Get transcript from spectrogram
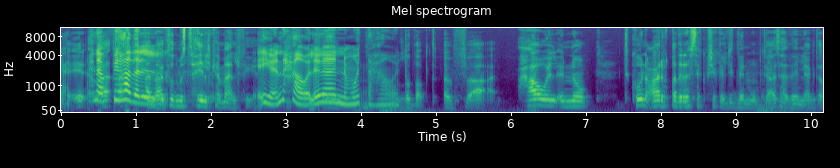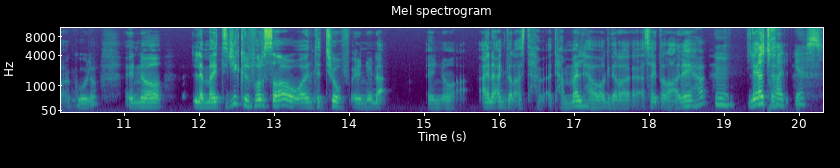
يعني. إيه، إحنا في هذا ال... أنا أقصد مستحيل الكمال فيها. أيوه نحاول إلى إيه. أن نموت نحاول. بالضبط. فحاول إنه تكون عارف قدر نفسك بشكل جدا ممتاز هذا اللي أقدر أقوله. إنه لما تجيك الفرصة وأنت تشوف إنه لا إنه أنا أقدر. أتحملها وأقدر أسيطر عليها مم. ليش؟ أدخل يس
